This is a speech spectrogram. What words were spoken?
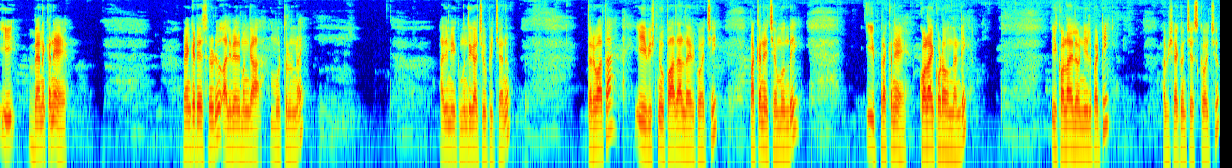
ఈ వెనకనే వెంకటేశ్వరుడు అలివేదమంగా మూర్తులు ఉన్నాయి అది మీకు ముందుగా చూపించాను. తరువాత ఈ విష్ణు పాదాల దగ్గరికి వచ్చి పక్కనే చెంబుంది. ఈ ప్రక్కనే కొళాయి కూడా ఉందండి. ఈ కొళాయిలో నీళ్ళు పట్టి అభిషేకం చేసుకోవచ్చు.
